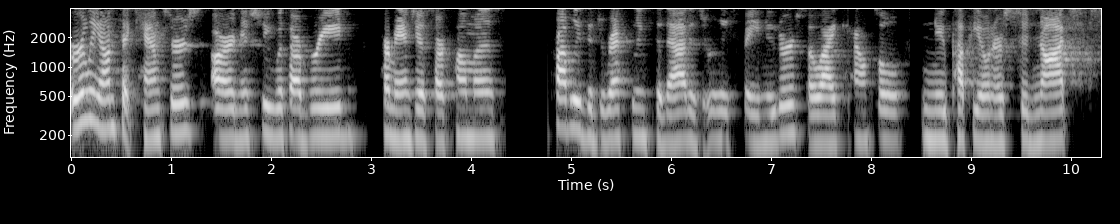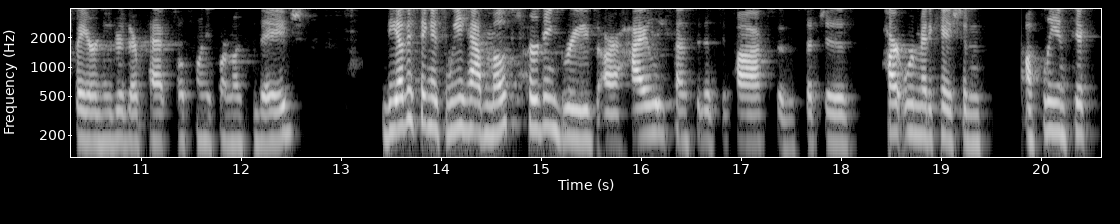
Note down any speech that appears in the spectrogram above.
early onset cancers are an issue with our breed, hemangiosarcomas. Probably the direct link to that is early spay neuter. So I counsel new puppy owners to not spay or neuter their pet till 24 months of age. The other thing is we have most herding breeds are highly sensitive to toxins such as heartworm medication, a flea and tick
